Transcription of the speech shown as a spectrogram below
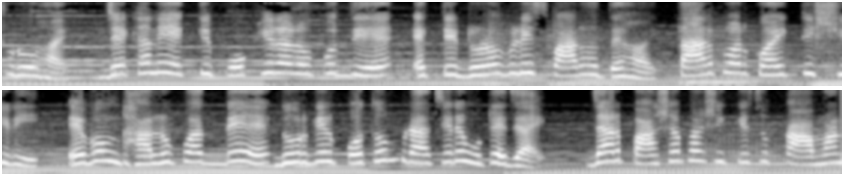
শুরু হয়, যেখানে একটি প্রক্রিয়ার উপর দিয়ে একটি ডোরোব্রিজ পার হতে হয়। তারপর কয়েকটি সিঁড়ি এবং ঢালু পথ দিয়ে দুর্গের প্রথম প্রাচীরে উঠে যায়, যার পাশাপাশি কিছু কামান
